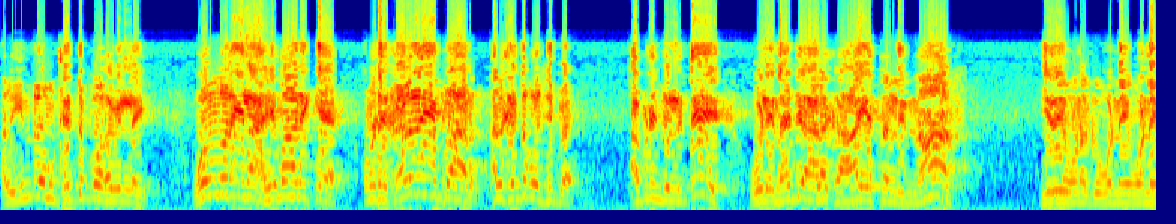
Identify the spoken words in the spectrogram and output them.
அது இன்றும் கெட்டு போகவில்லை. ஒன்முறையிலா ஹிமாரிக்க உன்னுடைய கழுதையை பார். அது கெட்டு போச்சுப்ப அப்படின்னு சொல்லிட்டு ஒளி நஜ அழக ஆயத்தல் நாஸ் இதை உனக்கு உன்னை உன்னை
